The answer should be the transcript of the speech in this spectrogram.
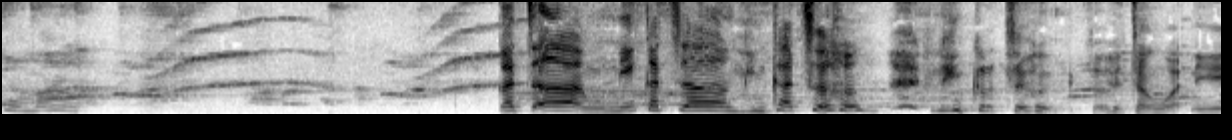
กลัวมากกระเจิงนี่กระเจิงนี่กระเจิงนี่กระเจิงเลยจังหวะนี้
